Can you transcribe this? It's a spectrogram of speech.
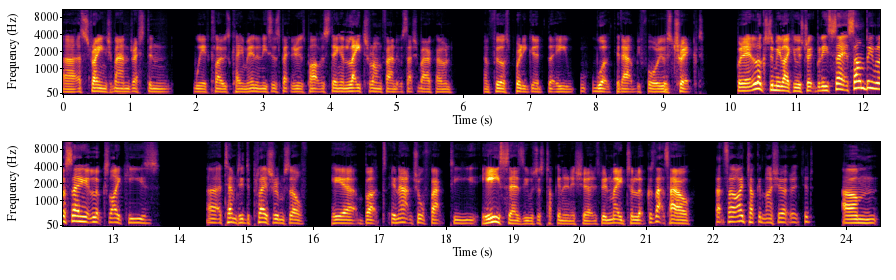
uh, a strange man dressed in weird clothes came in, and he suspected it was part of a sting. And later on, found it was Sacha Baron Cohen, and feels pretty good that he worked it out before he was tricked. But it looks to me like he was tricked. But he's saying some people are saying it looks like he's uh, attempted to pleasure himself here, but in actual fact, he he says he was just tucking in his shirt. It's been made to look because that's how that's how I tuck in my shirt, Richard. Um,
